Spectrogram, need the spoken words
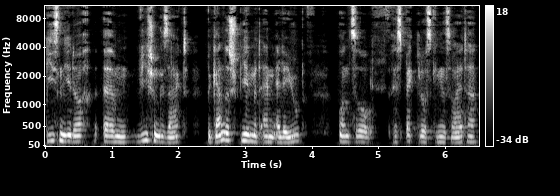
Gießen jedoch, ähm, wie schon gesagt, begann das Spiel mit einem LA und so respektlos ging es weiter.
